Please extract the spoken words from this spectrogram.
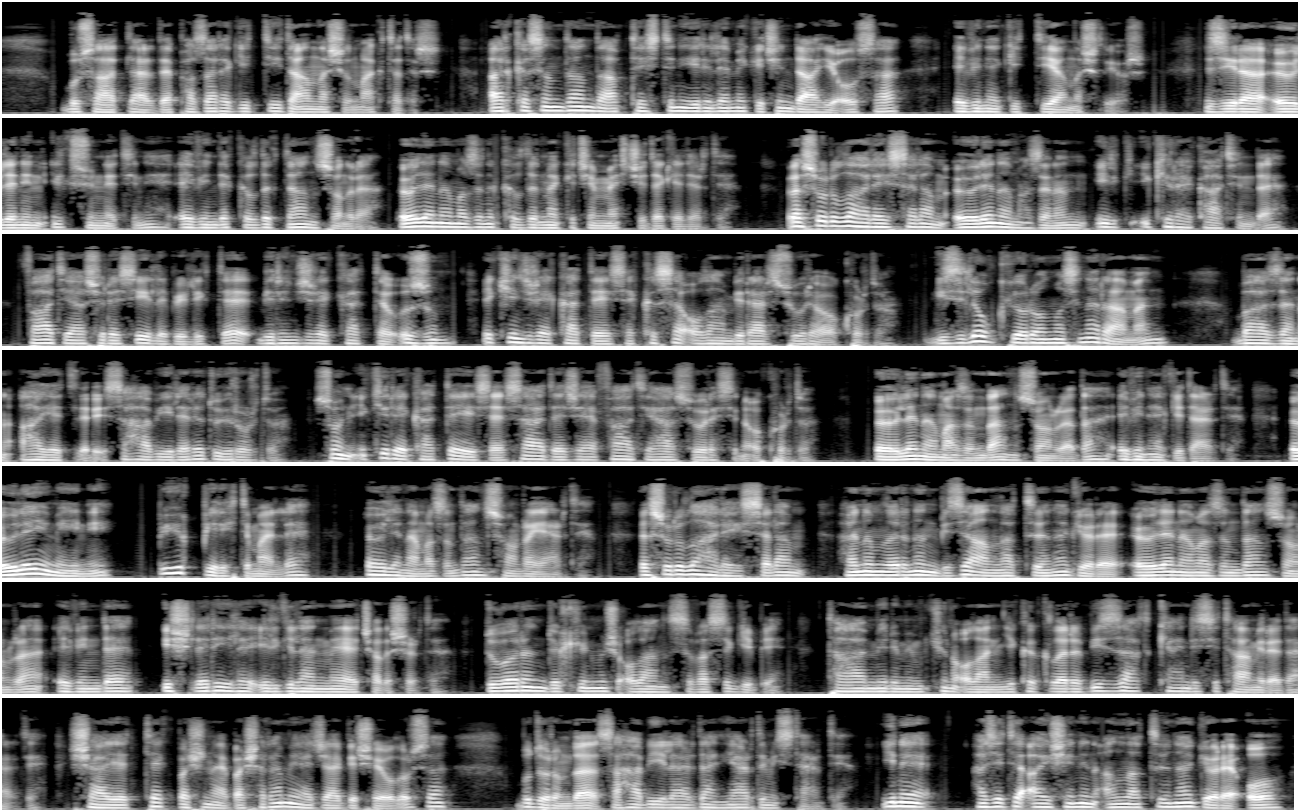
bu saatlerde pazara gittiği de anlaşılmaktadır. Arkasından da abdestini yenilemek için dahi olsa evine gittiği anlaşılıyor. Zira öğlenin ilk sünnetini evinde kıldıktan sonra öğle namazını kıldırmak için mescide gelirdi. Resulullah aleyhisselam öğle namazının ilk iki rekatinde Fatiha suresiyle birlikte birinci rekatte uzun, ikinci rekatte ise kısa olan birer sure okurdu. Gizli okuyor olmasına rağmen bazen ayetleri sahabilere duyururdu. Son iki rekatte ise sadece Fatiha suresini okurdu. Öğle namazından sonra da evine giderdi. Öğle yemeğini büyük bir ihtimalle öğle namazından sonra yerdi. Resulullah aleyhisselam hanımlarının bize anlattığına göre öğle namazından sonra evinde işleriyle ilgilenmeye çalışırdı. Duvarın dökülmüş olan sıvası gibi tamiri mümkün olan yıkıkları bizzat kendisi tamir ederdi. Şayet tek başına başaramayacağı bir şey olursa bu durumda sahabilerden yardım isterdi. Yine Hz. Ayşe'nin anlattığına göre o,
